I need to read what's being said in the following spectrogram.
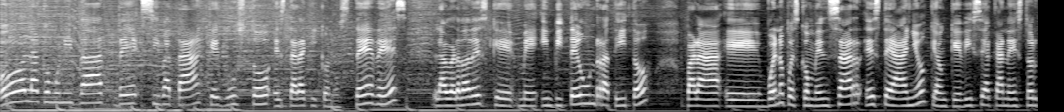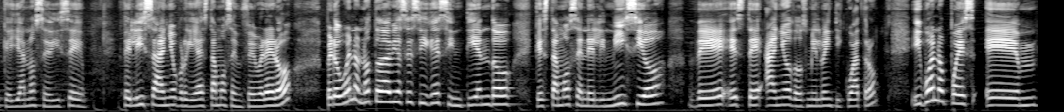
Hola comunidad de Cibata, qué gusto estar aquí con ustedes. La verdad es que me invité un ratito para, eh, bueno, pues comenzar este año, que aunque dice acá Néstor que ya no se dice feliz año porque ya estamos en febrero, pero bueno, no todavía se sigue sintiendo que estamos en el inicio de este año 2024. Y bueno, pues... Eh,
